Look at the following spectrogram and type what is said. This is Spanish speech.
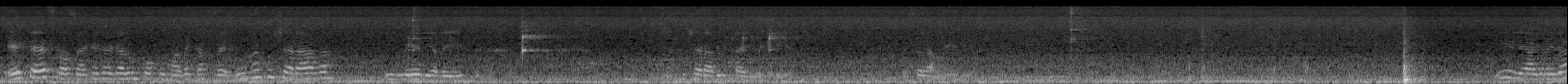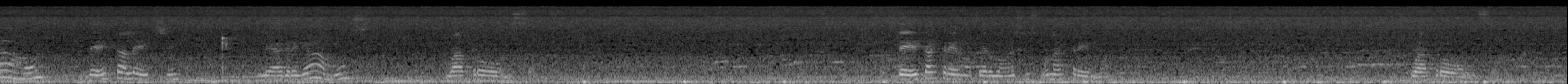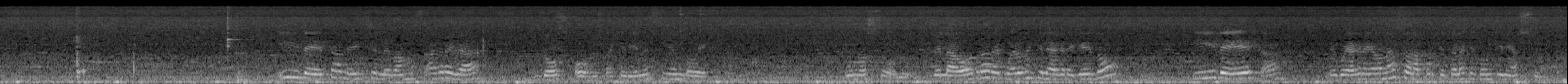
este es frozen, hay que agregarle un poco más de café, una cucharada y media de este. Una cucharadita y media. Esta es la media. Y le agregamos de esta leche, le agregamos 4 onzas. De esta crema, perdón, eso es una crema 4 onzas. Y de esta leche le vamos a agregar 2 onzas, que viene siendo esta. Uno solo. De la otra recuerden que le agregué 2 y de esta le voy a agregar una sola porque esta es la que contiene azúcar.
